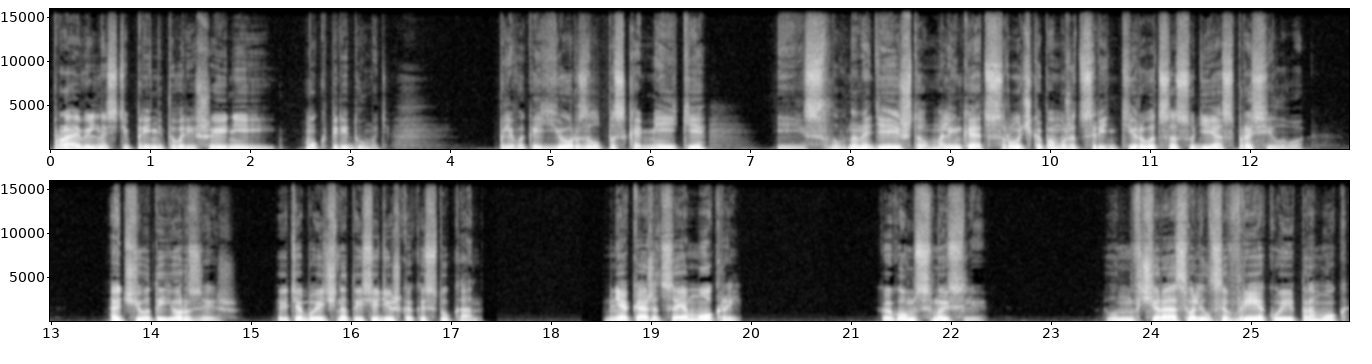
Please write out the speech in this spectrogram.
правильности принятого решения и мог передумать. Плевака ерзал по скамейке, и, словно надеясь, что маленькая отсрочка поможет сориентироваться, судья спросил его. «А чего ты ерзаешь? Ведь обычно ты сидишь как истукан». «Мне кажется, я мокрый», «В каком смысле?» «Он вчера свалился в реку и промок»,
